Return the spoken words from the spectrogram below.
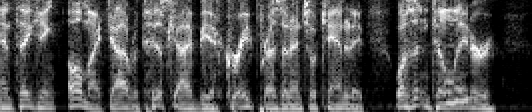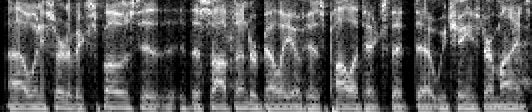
and thinking, "Oh my God, would this guy be a great presidential candidate?" Wasn't until mm-hmm. later uh, when he sort of exposed the soft underbelly of his politics that uh, we changed our minds.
